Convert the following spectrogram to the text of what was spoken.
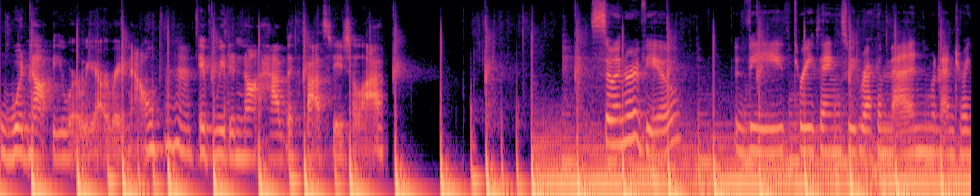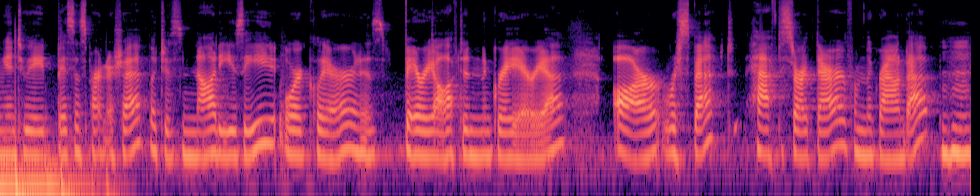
would not be where we are right now Mm-hmm. if we did not have the capacity to laugh. So, in review, the three things we'd recommend when entering into a business partnership, which is not easy or clear and is very often a gray area, are respect, have to start there from the ground up. Mm-hmm.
